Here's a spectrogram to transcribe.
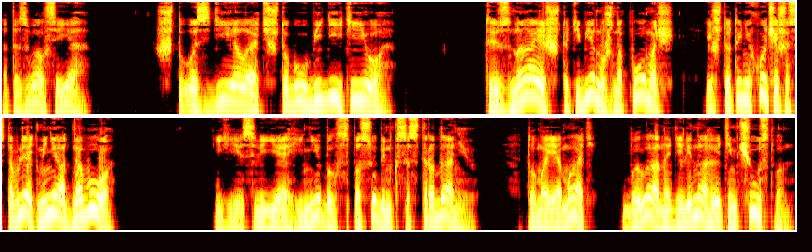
отозвался я. Что сделать, чтобы убедить ее? Ты знаешь, что тебе нужна помощь, и что ты не хочешь оставлять меня одного. Если я и не был способен к состраданию, то моя мать была наделена этим чувством,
